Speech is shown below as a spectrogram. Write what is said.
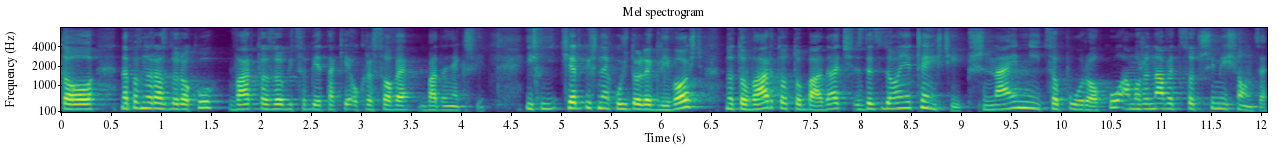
to na pewno raz do roku warto zrobić sobie takie okresowe badania krwi. Jeśli cierpisz na jakąś dolegliwość, no to warto to badać zdecydowanie częściej, przynajmniej co pół roku, a może nawet co trzy miesiące.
